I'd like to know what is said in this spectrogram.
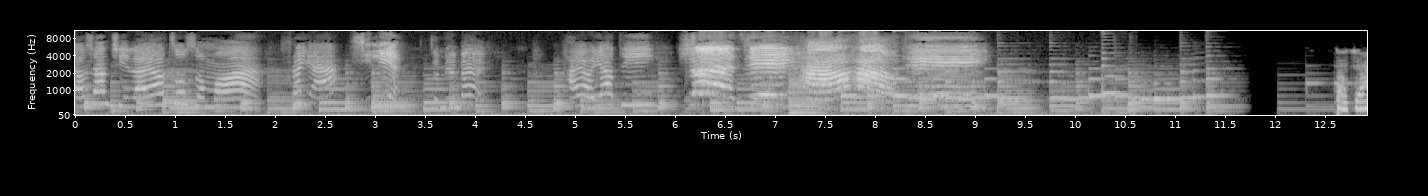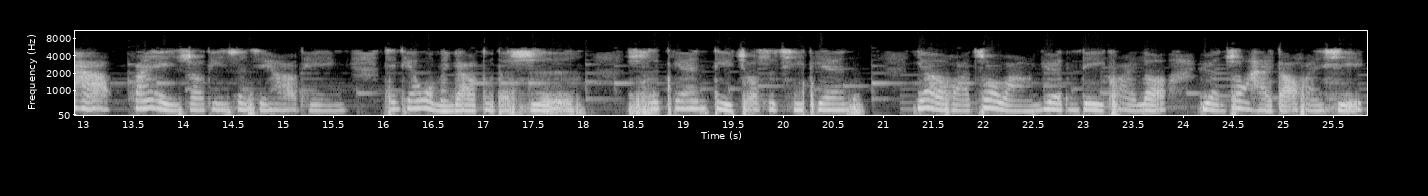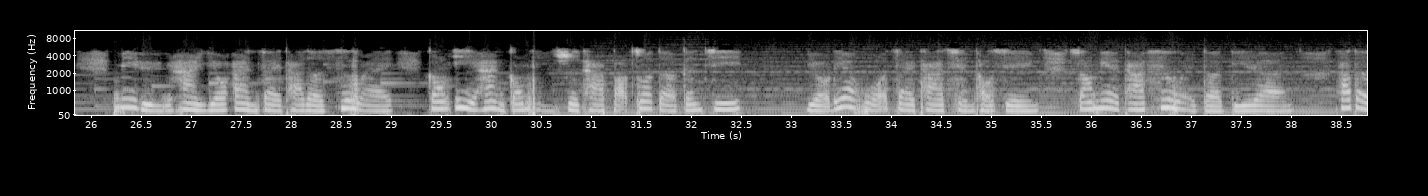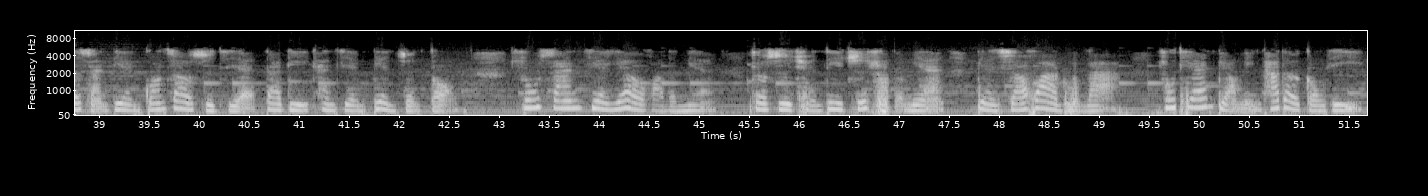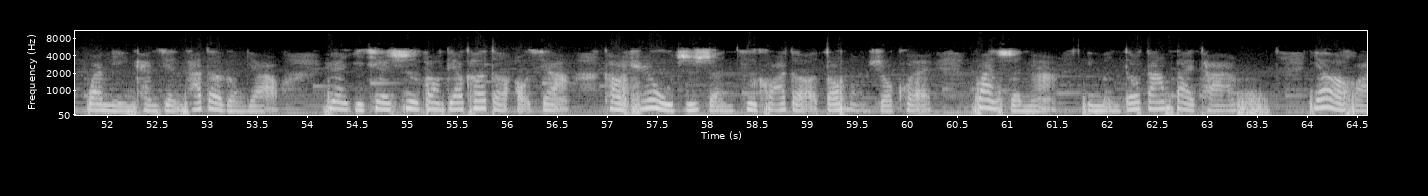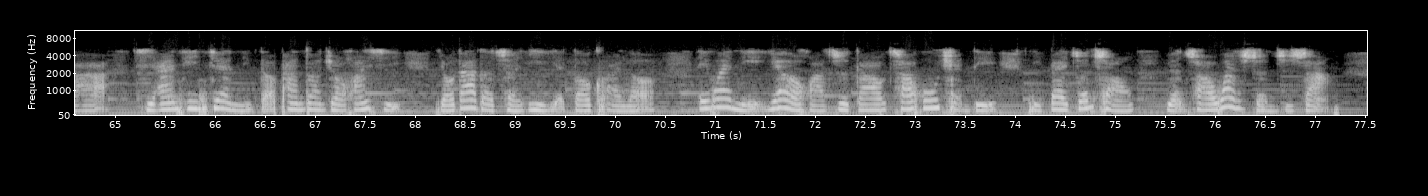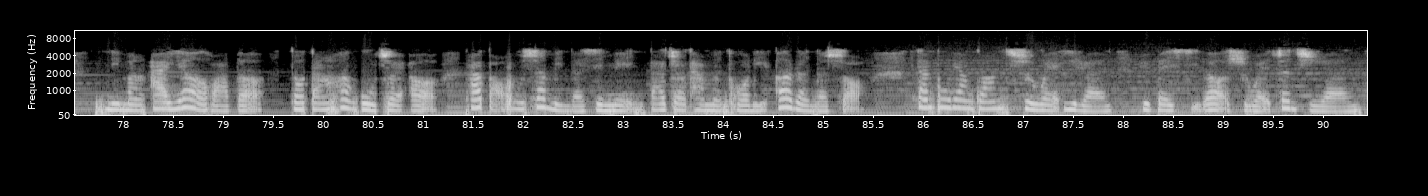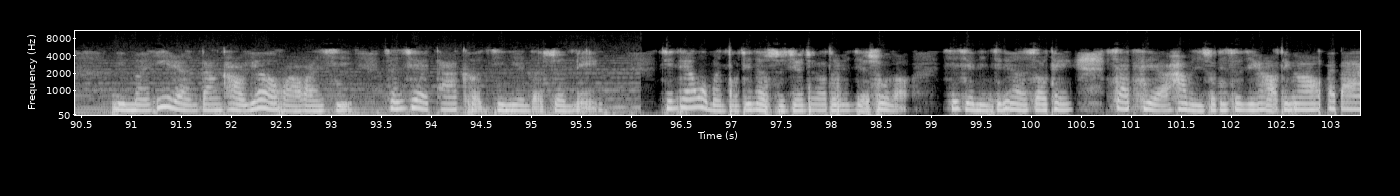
早上起来要做什么啊？刷牙、洗脸、整棉被，还有要听《圣经》，好好听。大家好，欢迎收听《圣经》，好好听。今天我们要读的是诗篇第九十七篇。耶和华作王，愿地快乐，愿众海岛欢喜。密云和幽暗在他的思维，公义和公平是他宝座的根基。有烈火在他前头行，消灭他四围的敌人。他的闪电光照世界，大地看见便震动。诸山见耶和华的面，就是全地之主的面，便消化如蜡。诸天表明他的公义，万民看见他的荣耀。愿一切侍奉雕刻的偶像、靠虚无之神自夸的，都蒙羞愧。万神啊，你们都当拜他。耶和华啊，西安听见你的判断就欢喜，犹大的诚意也都快乐，因为你耶和华至高，超乎全地，你被尊崇，远超万神之上。你们爱耶和华的，都当恨恶罪恶，他保护圣民的性命，搭救他们脱离恶人的手。散布亮光是为一人，预备喜乐是为正直人。你们一人当靠耶和华欢喜，称谢他可纪念的圣名。今天我们读经的时间就到这边结束了，谢谢您今天的收听，下次也要和我们收听圣经，好听哦，拜拜。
